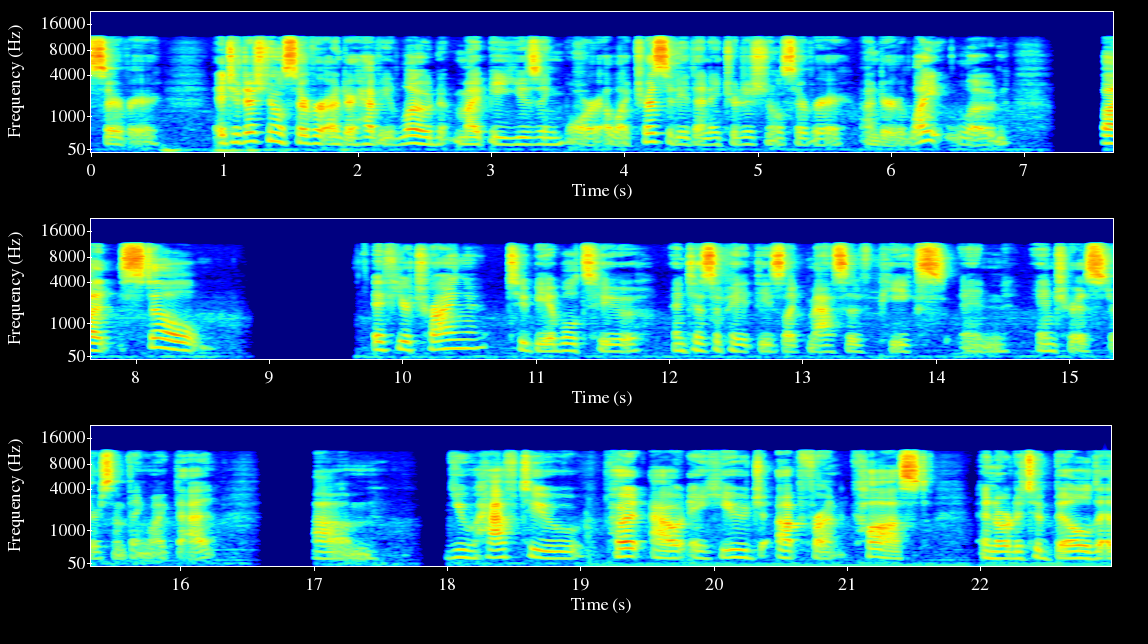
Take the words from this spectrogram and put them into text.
server. A traditional server under heavy load might be using more electricity than a traditional server under light load, but still, if you're trying to be able to anticipate these like massive peaks in interest or something like that, um, you have to put out a huge upfront cost in order to build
